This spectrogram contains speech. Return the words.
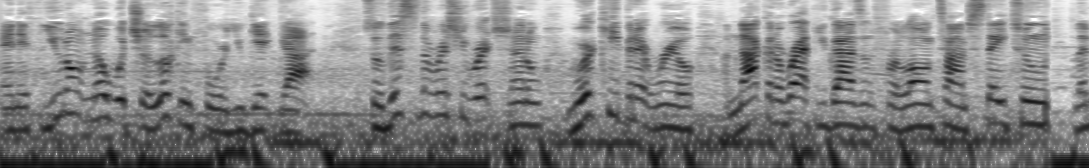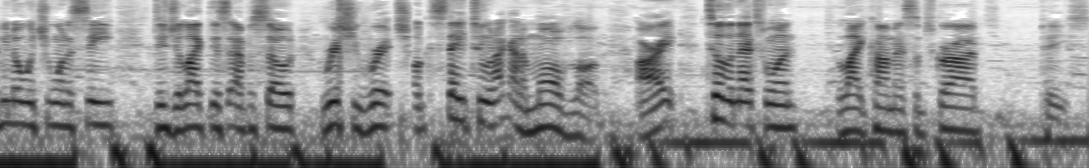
And if you don't know what you're looking for, you get got. So this is the Rishi Rich channel. We're keeping it real. I'm not going to wrap you guys up for a long time. Stay tuned. Let me know what you want to see. Did you like this episode? Rishi Rich. Stay tuned. I got a mall vlog. All right. Till the next one, like, comment, subscribe. Peace.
